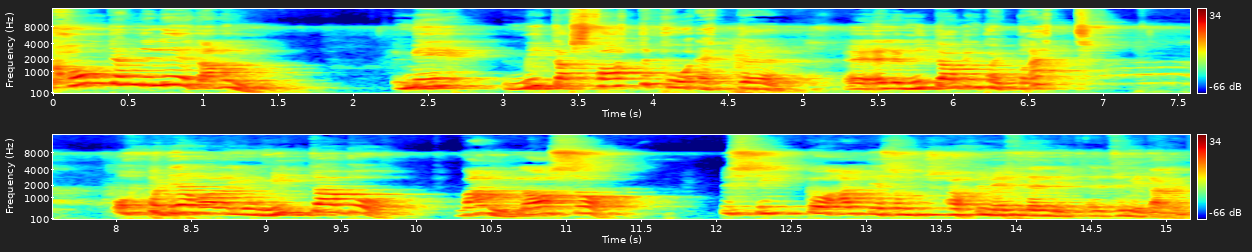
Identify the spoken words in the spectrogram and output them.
kom denne lederen med middagsfatet på et eh, Eller middagen på et brett. Oppå der var det jo middag og vannglass og bestikk og alt det som hørte med til, den, til middagen.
